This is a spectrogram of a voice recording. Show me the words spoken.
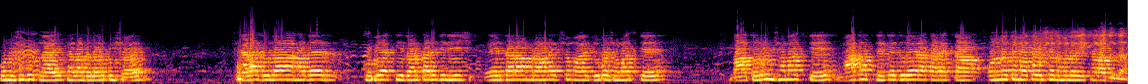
কোনো সুযোগ নাই, খেলাধুলার বিষয়। খেলাধুলা আমাদের খুবই একটি দরকারি জিনিস। এর দ্বারা আমরা অনেক সময় যুব সমাজকে বা তরুণ সমাজকে মাদক থেকে দূরে রাখার একটা অন্যতম কৌশল হলো এই খেলাধুলা।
